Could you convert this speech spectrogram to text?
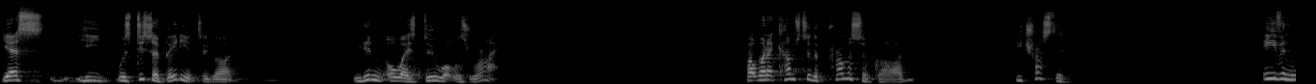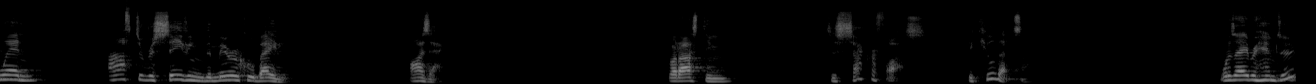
Yes, he was disobedient to God. He didn't always do what was right. But when it comes to the promise of God, he trusted it. Even when, after receiving the miracle baby, Isaac, God asked him to sacrifice, to kill that son. What does Abraham do?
